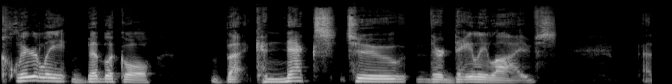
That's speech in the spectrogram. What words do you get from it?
clearly biblical, but connects to their daily lives. Uh,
